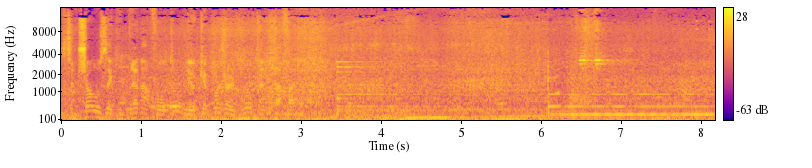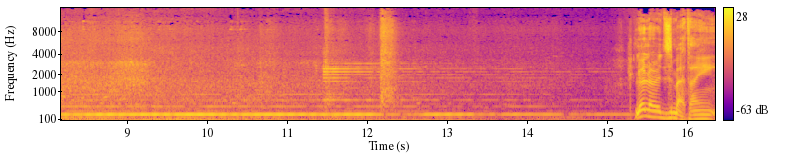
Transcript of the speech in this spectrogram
C'est une chose qu'ils prennent en photo, mais que moi, je le vois, c'est une autre affaire. Le lundi matin,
